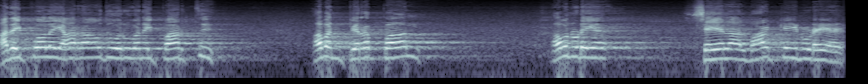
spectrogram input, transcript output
அதைப் போல யாராவது ஒருவனை பார்த்து அவன் பிறப்பால் அவனுடைய செயலால் வாழ்க்கையினுடைய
